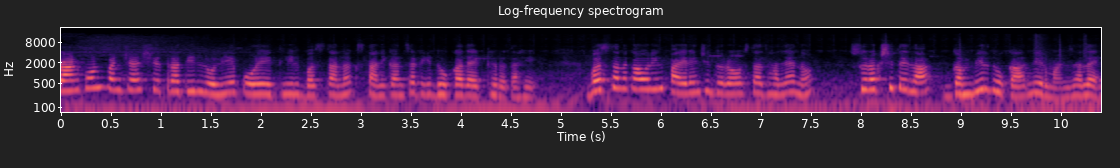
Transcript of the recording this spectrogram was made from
काणकोण पंचायत क्षेत्रातील लोलिये पोळे येथील बसस्थानक स्थानिकांसाठी धोकादायक ठरत आहे. बसस्थानकावरील पायऱ्यांची दुरावस्था झाल्यानं सुरक्षितेला गंभीर धोका निर्माण झालाय.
